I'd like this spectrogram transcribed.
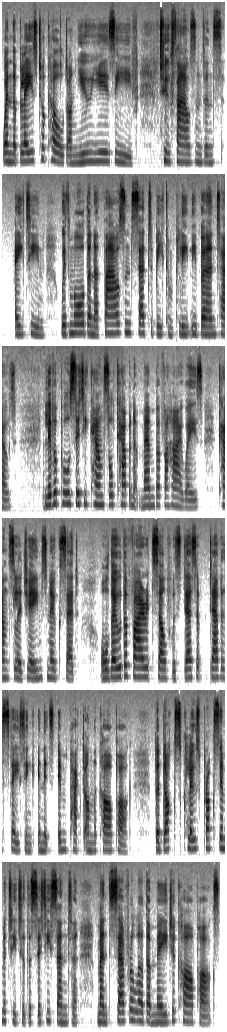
when the blaze took hold on New Year's Eve 2018, with more than a thousand said to be completely burnt out. Liverpool City Council Cabinet Member for Highways, Councillor James Noakes said, although the fire itself was devastating in its impact on the car park, the dock's close proximity to the city centre meant several other major car parks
